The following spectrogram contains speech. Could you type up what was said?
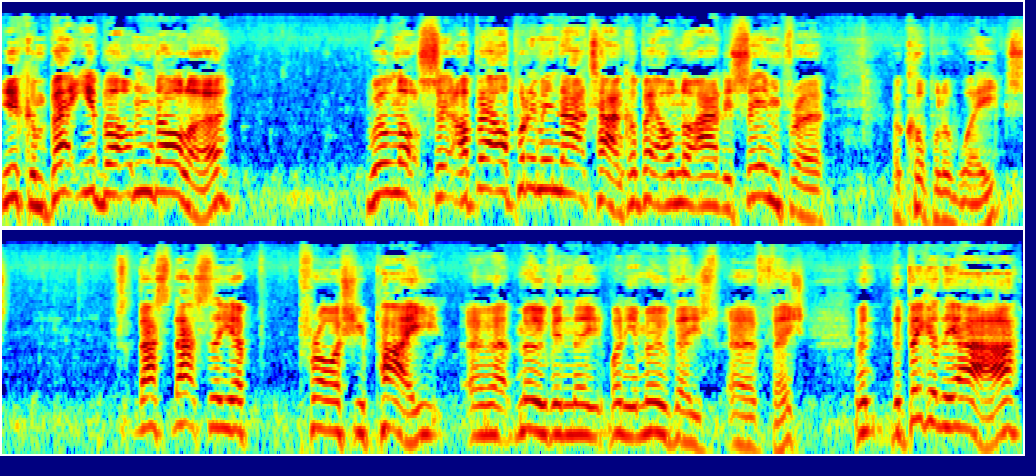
you can bet your bottom dollar Will not see. I bet I'll put him in that tank. I bet I'll not hardly see him for a, a couple of weeks. That's that's the uh, price you pay uh, moving the when you move these uh, fish. I mean, the bigger they are,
